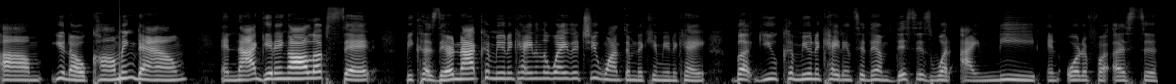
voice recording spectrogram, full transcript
um, you know, calming down and not getting all upset because they're not communicating the way that you want them to communicate, but you communicating to them, this is what I need in order for us to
